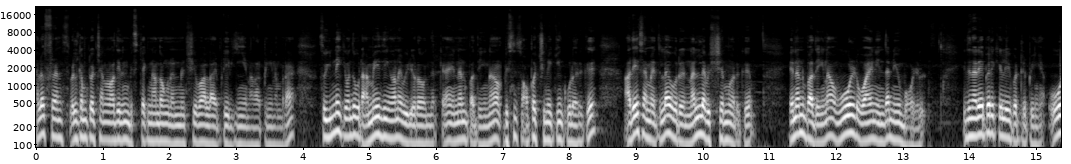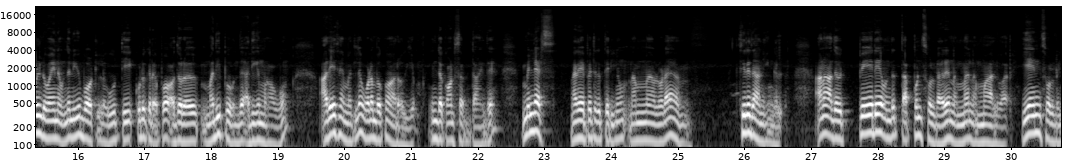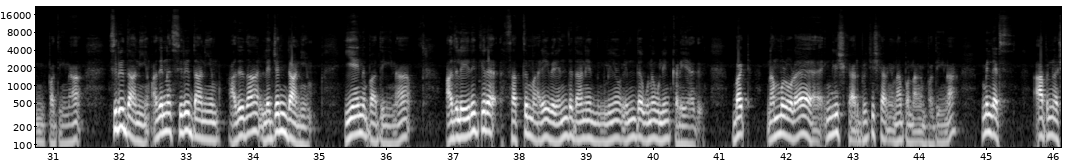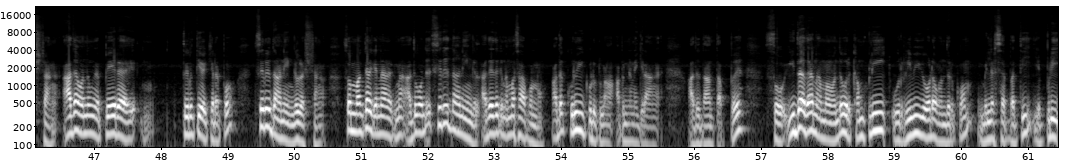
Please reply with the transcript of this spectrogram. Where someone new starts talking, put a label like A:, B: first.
A: Hello friends welcome to channel Aathiran mistake. நான் தான் உங்கள் நண்பன் சிவாலா எப்படி இருக்கீங்க? நல்லா இருப்பீங்க நம்புறேன். ஸோ இன்றைக்கி வந்து ஒரு அமேசிங்கான வீடியோட வந்திருக்கேன். என்னென்னு பார்த்தீங்கன்னா பிஸ்னஸ் ஆப்பர்ச்சுனிட்டியும் கூட இருக்குது அதே சமயத்தில் ஒரு நல்ல விஷயமும் இருக்குது என்னென்னு பார்த்தீங்கன்னா ஓல்டு ஒயின் இந்த நியூ பாட்டில் இது நிறைய பேர் கேள்விப்பட்டிருப்பீங்க. ஓல்டு ஒயினை வந்து நியூ பாட்டிலில் ஊற்றி கொடுக்குறப்போ அதோட மதிப்பு வந்து அதிகமாகும். அதே சமயத்தில் உடம்புக்கும் ஆரோக்கியம். இந்த கான்செப்ட் தான் இது. மில்லட்ஸ் நிறைய பேர்த்துக்கு தெரியும். நம்மளோட சிறுதானியங்கள். ஆனால் அது பேரே வந்து தப்புன்னு சொல்கிறாரு நம்ம நம்ம ஆழ்வார். ஏன்னு சொல்கிறீங்க பார்த்தீங்கன்னா சிறுதானியம். அது என்ன சிறுதானியம்? அதுதான் லெஜண்ட் தானியம் ஏன்னு பார்த்தீங்கன்னா அதில் இருக்கிற சத்து மாதிரி வேறு எந்த தானியங்களையும் எந்த உணவுலையும் கிடையாது. பட் நம்மளோட இங்கிலீஷ்கார் பிரிட்டிஷ்காரங்க என்ன பண்ணாங்கன்னு பார்த்தீங்கன்னா மில்லட்ஸ் அப்படின்னு வச்சுட்டாங்க. அதை வந்து உங்கள் பேரை திருத்தி வைக்கிறப்போ சிறுதானியங்கள் வச்சிட்டாங்க. ஸோ மக்களுக்கு என்ன இருக்குன்னா அது வந்து சிறுதானியங்கள் அது எதுக்கு நம்ம சாப்பிட்ணும்? அதை குருவி கொடுக்கலாம் அப்படின்னு நினைக்கிறாங்க. அதுதான் தப்பு. ஸோ இதை தான் நம்ம வந்து ஒரு கம்ப்ளீட் ஒரு ரிவ்யூவோடு வந்திருக்கோம். மில்லட்ஸை பற்றி எப்படி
